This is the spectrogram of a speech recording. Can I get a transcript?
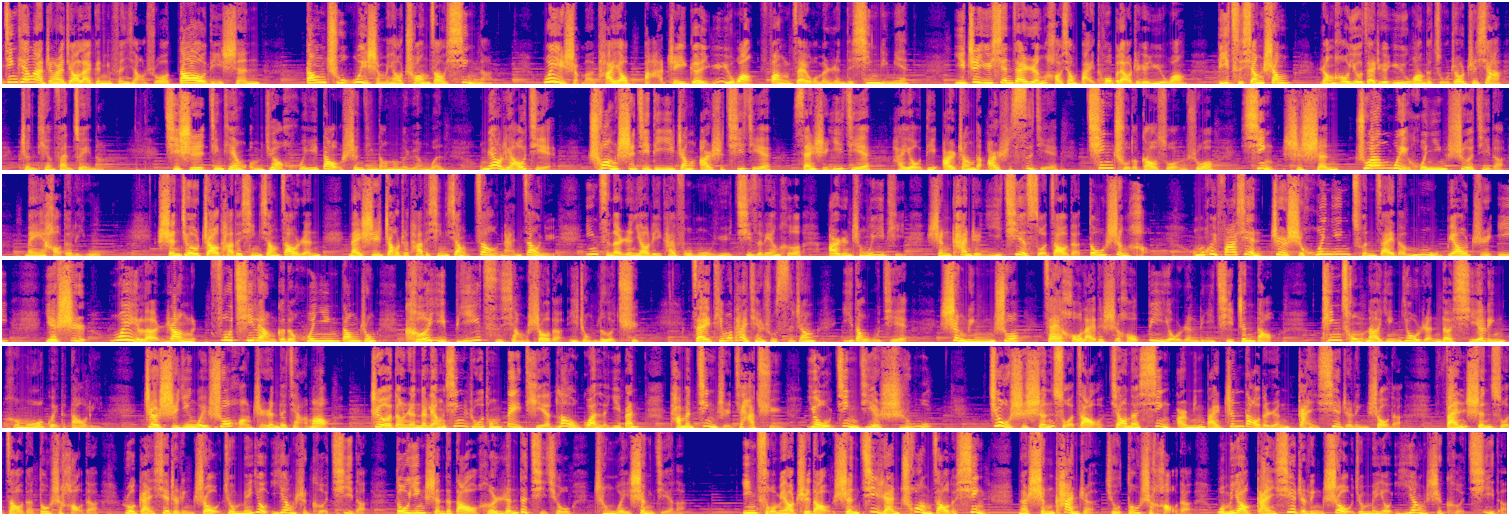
今天啊，珍儿就要来跟您分享说，到底神当初为什么要创造性呢？为什么他要把这个欲望放在我们人的心里面，以至于现在人好像摆脱不了这个欲望，彼此相伤，然后又在这个欲望的诅咒之下，整天犯罪呢？其实今天我们就要回到圣经当中的原文，我们要了解创世纪第一章二十七节。三十一节，还有第二章的二十四节，清楚的告诉我们说，性是神专为婚姻设计的美好的礼物。神就照他的形象造人，乃是照着他的形象造男造女。因此呢，人要离开父母，与妻子联合，二人成为一体。神看着一切所造的都甚好。我们会发现，这是婚姻存在的目标之一，也是。为了让夫妻两个的婚姻当中可以彼此享受的一种乐趣，在提摩太前书四章一到五节，圣灵明说，在后来的时候必有人离弃真道，听从那引诱人的邪灵和魔鬼的道理，这是因为说谎之人的假冒，这等人的良心如同被铁烙惯了一般，他们禁止嫁娶，又禁戒食物。就是神所造，叫那信而明白真道的人感谢着领受的。凡神所造的都是好的，若感谢着领受，就没有一样是可弃的。都因神的道和人的祈求成为圣洁了。因此，我们要知道，神既然创造了性，那神看着就都是好的。我们要感谢着领受，就没有一样是可弃的。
